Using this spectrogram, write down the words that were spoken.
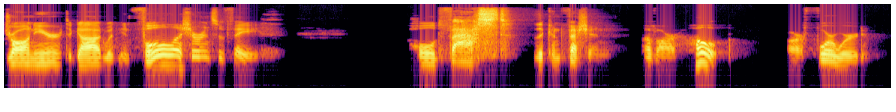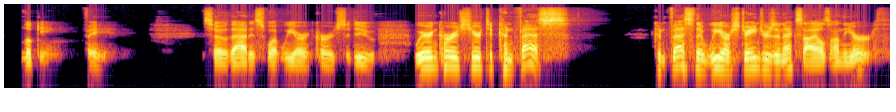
draw near to God with in full assurance of faith. Hold fast the confession of our hope, our forward looking faith. So that is what we are encouraged to do. We're encouraged here to confess. Confess that we are strangers and exiles on the earth.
